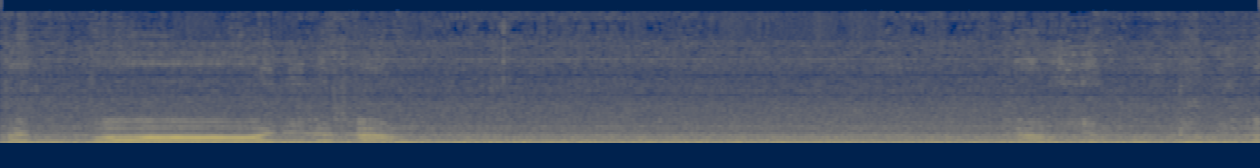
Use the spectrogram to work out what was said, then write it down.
ไปบุกบอยนี่แหละทางทางอย่างบุกดูอย่างไร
